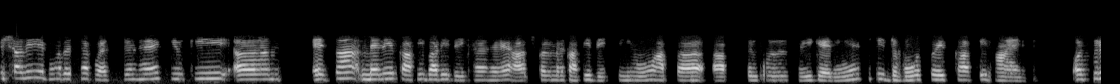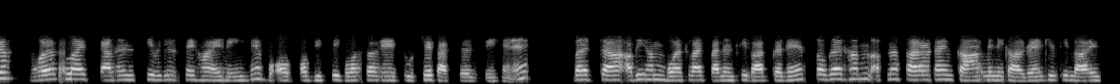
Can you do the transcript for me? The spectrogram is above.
विशाली ये बहुत अच्छा क्वेश्चन है क्योंकि ऐसा मैंने काफ़ी बार ही देखा है आजकल मैं काफ़ी देखती हूँ आपका आप बिल्कुल सही कह रही हैं कि डिवोर्स रेट काफ़ी हाई है। और सिर्फ़ वर्क लाइफ बैलेंस की वजह से हाई नहीं है। ऑब्वियसली बहुत सारे दूसरे फैक्टर्स भी हैं। बट uh, अभी हम वर्क लाइफ बैलेंस की बात कर रहे हैं तो अगर हम अपना सारा टाइम काम में निकाल रहे हैं क्योंकि लाइफ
